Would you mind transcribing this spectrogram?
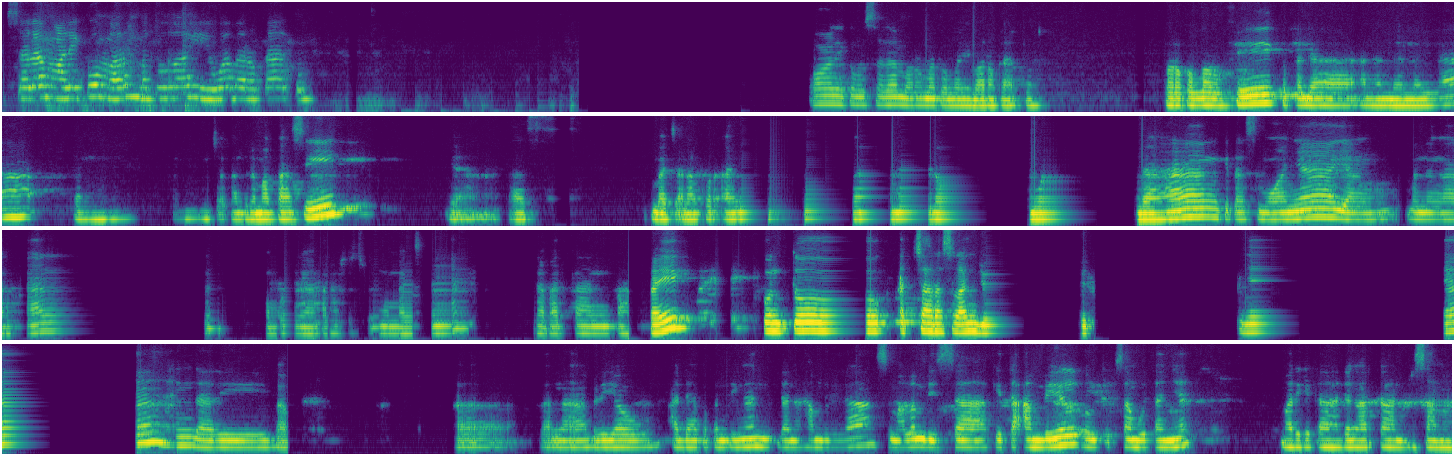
السلام عليكم ورحمة الله وبركاته. Waalaikumsalam warahmatullahi wabarakatuh. Barakallahu fiik kepada Ananda Laila dan mengucapkan terima kasih ya atas bacaan Al-Qur'an. Mudah-mudahan kita semuanya yang mendengarkan maupun yang harus membacanya dapatkan. Baik, untuk acara selanjutnya dari Bapak uh, karena beliau ada kepentingan dan alhamdulillah semalam bisa kita ambil untuk sambutannya. Mari kita dengarkan bersama.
